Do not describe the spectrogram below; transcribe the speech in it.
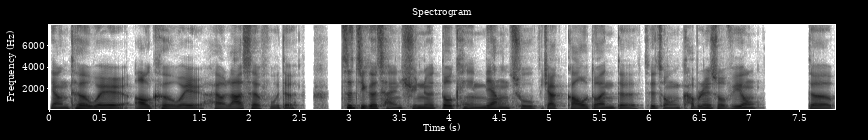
扬特维尔、奥克维尔还有拉瑟福德这几个产区呢，都可以酿出比较高端的这种卡本内索菲翁的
